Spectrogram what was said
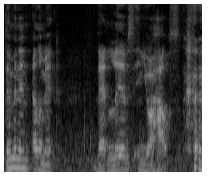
feminine element that lives in your house. I,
